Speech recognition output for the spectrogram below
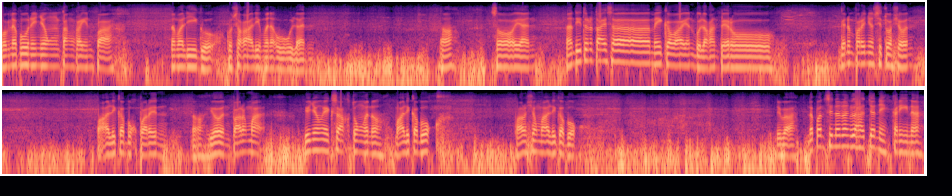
wag na po ninyong tangkain pa na maligo kung sakali man nauulan. No? So ayan. Nandito na tayo sa may kawayan Bulacan pero ganun pa rin yung sitwasyon. Maalikabok pa rin. No? Yun parang ma yun yung eksaktong ano maalikabok para siyang maalikabok 'di ba napansin na ng lahat yan eh kanina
